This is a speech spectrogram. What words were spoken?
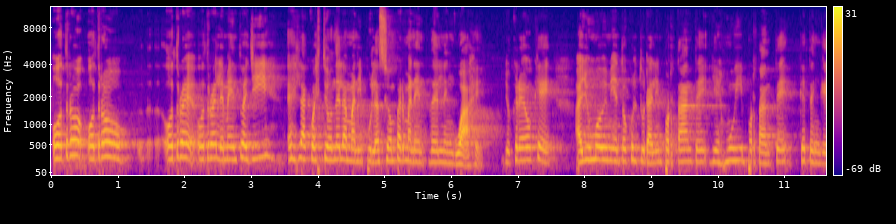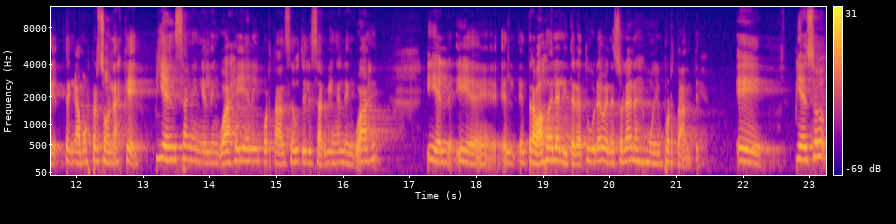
Otro, otro, otro, otro elemento allí es la cuestión de la manipulación permanente del lenguaje. Yo creo que hay un movimiento cultural importante y es muy importante que tengamos personas que piensan en el lenguaje y en la importancia de utilizar bien el lenguaje. Y el, eh, el, trabajo de la literatura venezolana es muy importante. Eh, pienso,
